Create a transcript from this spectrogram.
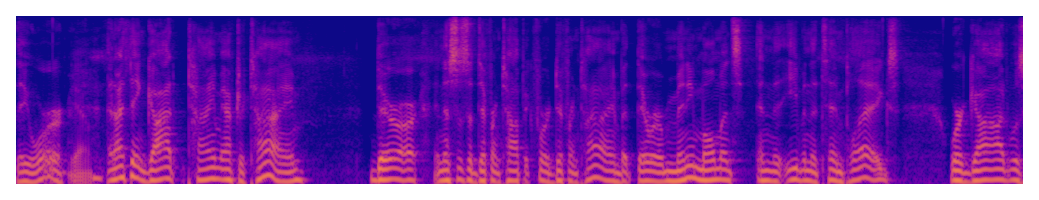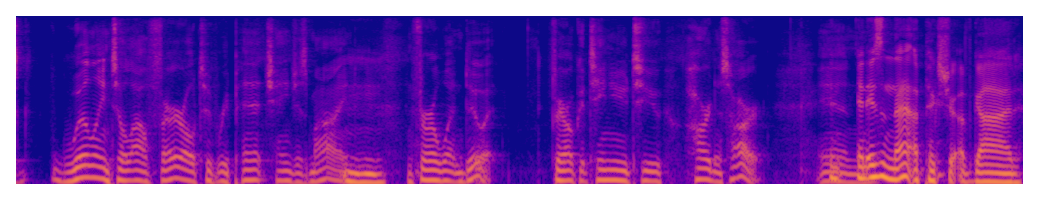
they were. Yeah. And I think God, time after time, there are, and this is a different topic for a different time, but there were many moments in the even the ten plagues where God was willing to allow Pharaoh to repent, change his mind, mm-hmm. and Pharaoh wouldn't do it. Pharaoh continued to harden his heart, and, And isn't that a picture of God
